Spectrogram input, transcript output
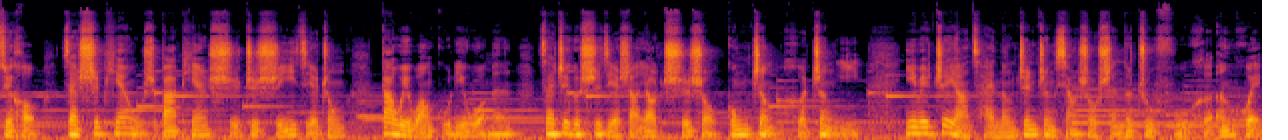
最后，在诗篇五十八篇十至十一节中，大卫王鼓励我们，在这个世界上要持守公正和正义，因为这样才能真正享受神的祝福和恩惠。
